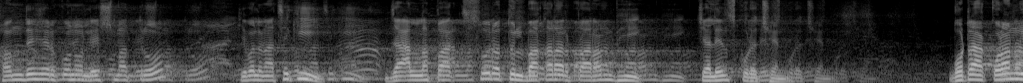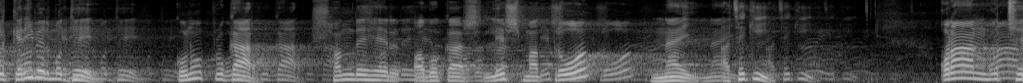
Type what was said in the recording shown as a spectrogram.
সন্দেহের কোনো লেশমাত্র কি বলেন, আছে কি? যা আল্লাহ পাক সূরাতুল বাকারার প্রারম্ভিক চ্যালেঞ্জ করেছেন। গোটা কোরআনুল করিমের মধ্যে কোন প্রকার সন্দেহের অবকাশ, লেশ মাত্র নাই। আছে কি? কোরআন হচ্ছে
